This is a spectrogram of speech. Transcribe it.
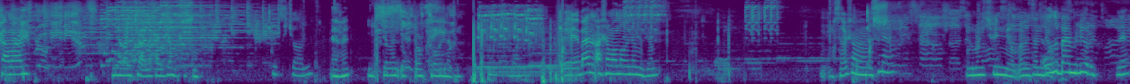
Tamam. Yine ben karlı kalacağım susun. Nasıl çağırın? Evet. İlk de ben 3-4 tur oynadım. Ee, ben aşamalı oynamayacağım. Savaş aşaması ne? Onu ben hiç bilmiyorum. O yüzden diyorum. Onu ben biliyorum. Ne?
